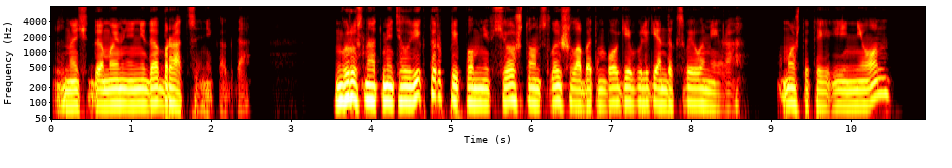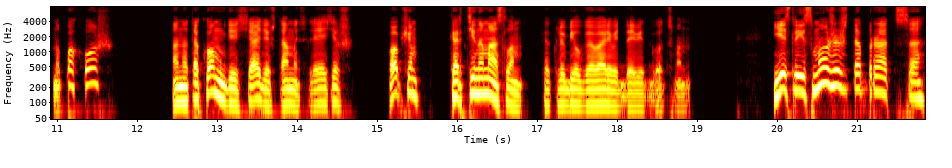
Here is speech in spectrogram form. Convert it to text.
Значит, домой мне не добраться никогда. Грустно отметил Виктор, припомнив все, что он слышал об этом боге в легендах своего мира. Может, это и не он, но похож. А на таком, где сядешь, там и слезешь. В общем, картина маслом, как любил говаривать Дэвид Готсман. Если и сможешь добраться,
